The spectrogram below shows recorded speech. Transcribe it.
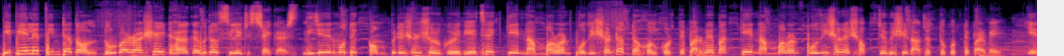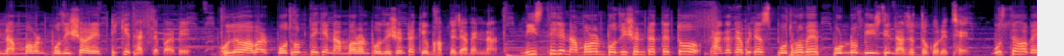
বিপিএল এ তিনটা দল, দুর্বার রাজশাহী, ঢাকা ক্যাপিটাল, সিলেট স্ট্রাইকার্স। নিজেদের মধ্যে কম্পিটিশন শুরু করে দিয়েছে কে নাম্বার ওয়ান পজিশনটা দখল করতে পারবে বা কে নাম্বার ওয়ান পজিশনে সবচেয়ে বেশি রাজত্ব করতে পারবে। কে নাম্বার ওয়ান পজিশনে টিকে থাকতে পারবে। ভুলেও আবার প্রথম থেকে নাম্বার ওয়ান পজিশনটা কেউ ভাবতে যাবেন না। নিচ থেকে নাম্বার ওয়ান পজিশনটাতে তো ঢাকা ক্যাপিটালস প্রথমে পনেরো বিশ দিন রাজত্ব করেছে। বুঝতে হবে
